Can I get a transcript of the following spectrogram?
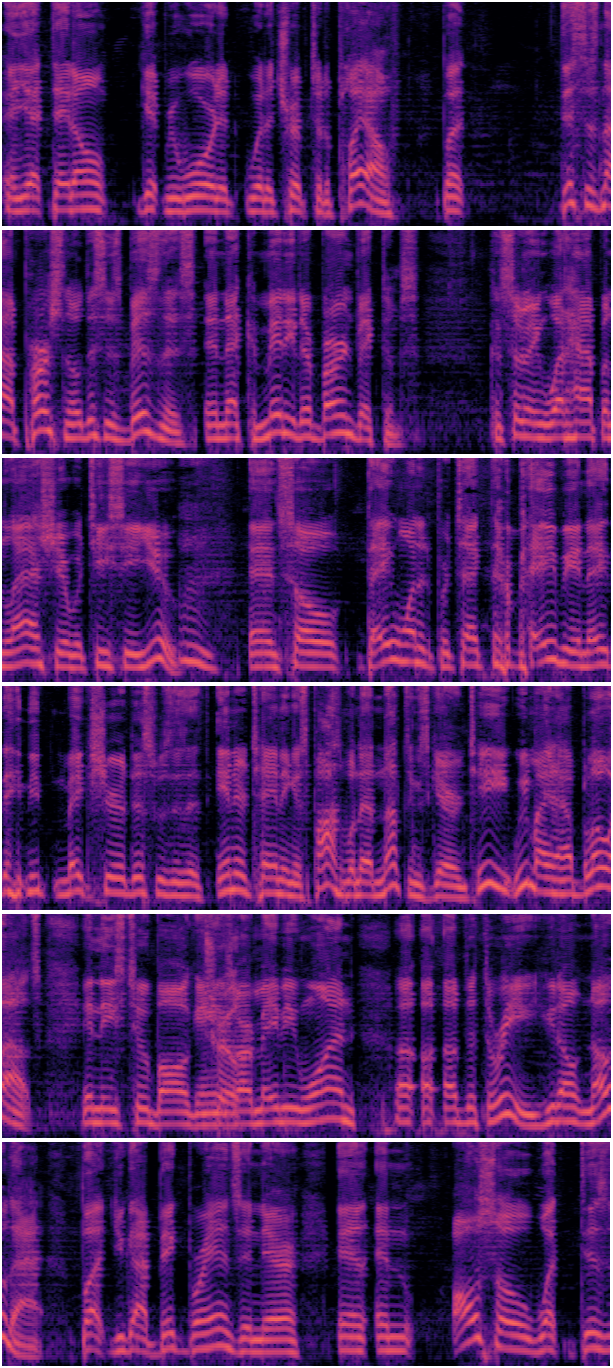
And yet they don't get rewarded with a trip to the playoff. But this is not personal. This is business. In that committee, they're burn victims, considering what happened last year with TCU. Mm. And so they wanted to protect their baby, and they, they need to make sure this was as entertaining as possible. Now, nothing's guaranteed. We might have blowouts in these two ball games, True. or maybe one uh, uh, of the three. You don't know that. But you got big brands in there, and and also what dis-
